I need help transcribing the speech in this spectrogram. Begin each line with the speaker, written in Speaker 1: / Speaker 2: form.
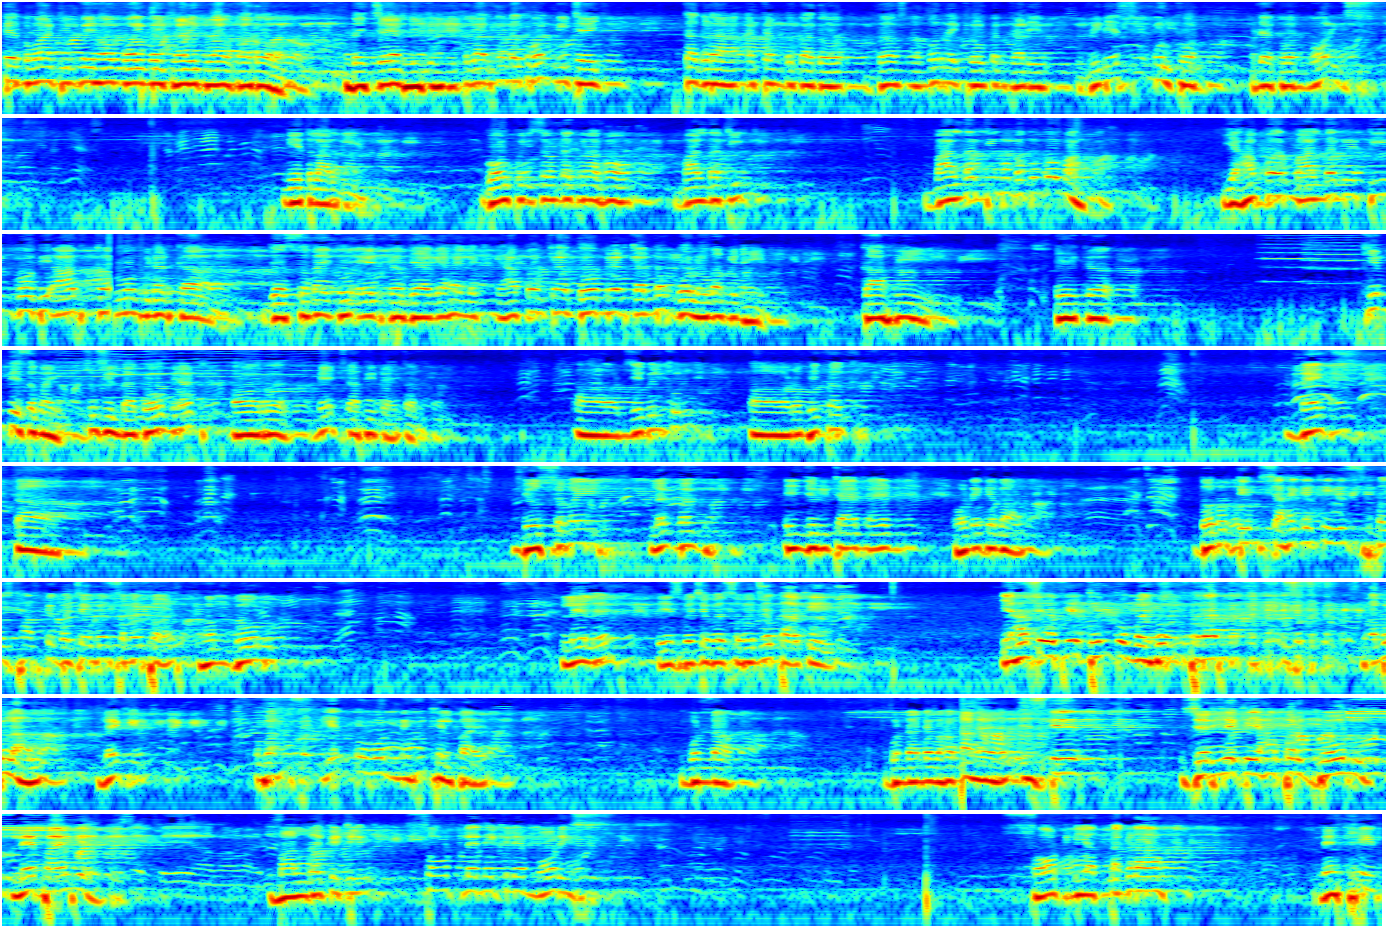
Speaker 1: Kate Noah team को यह मोई मोई खिलाड़ी को का दो रे चैन ही के निकला का देखो नीचे तगड़ा अटेम्प्ट का दो 10 नंबर रे खिलाड़ी खिलाड़ी विदेशी मुल्क को देखो मॉरिस नीतलार की गोल पोजीशन देखना हो मालदा टीम मालदा टीम में बकू को यहाँ पर मालदा की टीम को भी आप दो मिनट का जो समय को ऐड कर दिया गया है लेकिन यहाँ पर क्या दो मिनट के अंदर गोल होगा कि नहीं काफ़ी कीमती समय। सुशील दा दो मिनट और मैच काफ़ी बेहतर। और जी बिल्कुल, और अभी तक मैच का जो समय लगभग इंजरी टाइम एड होने के बाद, दोनों टीम चाहेंगे कि इस फ़र्स्ट हाफ़ के बचे हुए समय पर हम गोल ले लें इस बचे हुए समय में ताकि यहाँ से अपनी टीम को मज़बूत प्रदान कर सके बाबूलाल। लेकिन वहाँ से गेंद तो वो नहीं खेल पाए। मुन्ना मुन्ना ने वहाँ है। इसके ज़रिए के यहाँ पर गोल ले पाएँगे। मालदा की टीम शॉट लेने के लिए मॉरिस। शॉट लिया तगड़ा। लेकिन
